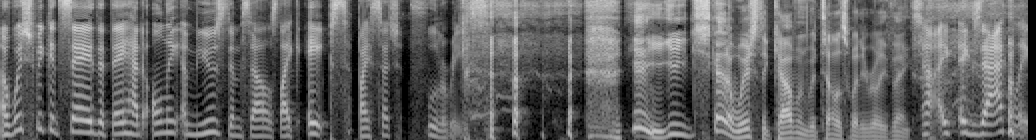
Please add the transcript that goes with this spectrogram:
I wish we could say that they had only amused themselves like apes by such fooleries. yeah, you, you just got to wish that Calvin would tell us what he really thinks. Uh, exactly.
